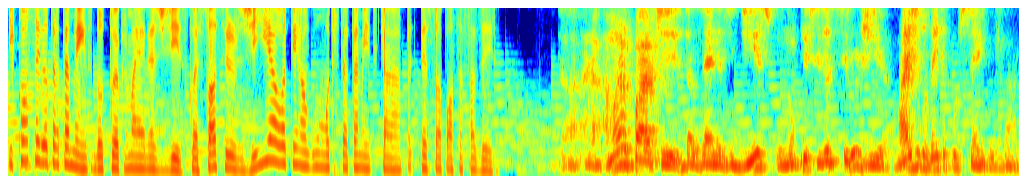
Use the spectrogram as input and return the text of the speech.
E qual seria o tratamento, doutor, para uma hérnia de disco? É só cirurgia ou tem algum outro tratamento que a pessoa possa fazer? A, maior parte das hérnias de disco não precisa de cirurgia, mais de 90%, né?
